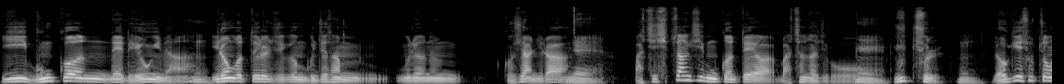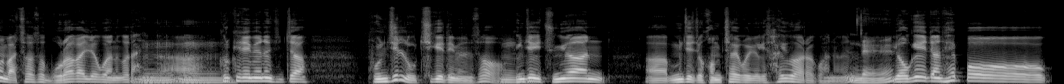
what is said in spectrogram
이 문건의 내용이나 음. 이런 것들을 지금 문제 삼으려는 것이 아니라 네. 마치 십상시 문건 때와 마찬가지로 네. 유출 음. 여기에 초점을 맞춰서 몰아가려고 하는 것 아닌가. 음, 음. 그렇게 되면은 진짜 본질을 놓치게 되면서 음. 굉장히 중요한 아, 문제죠. 검찰 권력의 사유화라고 하는 네. 여기에 대한 해법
